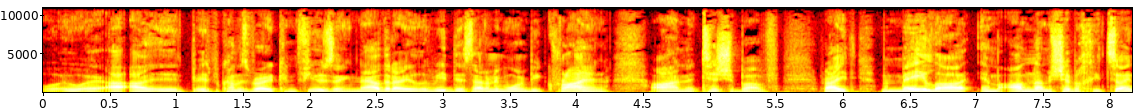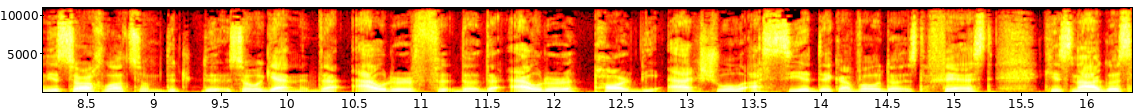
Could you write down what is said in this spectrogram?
I, I, it, it, becomes very confusing. Now that I read this, I don't even want to be crying on Tisha B'Av, right? So again, the outer, the, the outer part, the actual asiya dik avoda is to fast. Kisnagos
